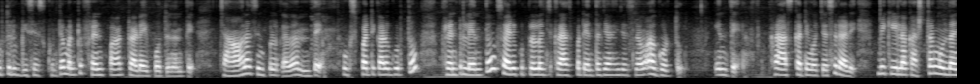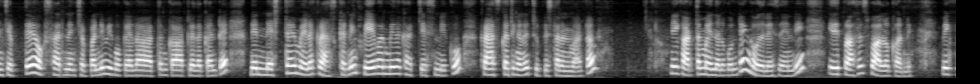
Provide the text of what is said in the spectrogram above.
గుర్తులు గీసేసుకుంటే మనకి ఫ్రంట్ పార్ట్ రెడీ అయిపోతుంది అంతే. చాలా సింపుల్ కదా అంతే. హుక్స్ పట్టి కాడ గుర్తు ఫ్రంట్ లెంత్ సైడ్ కుట్లలో క్రాస్ పట్టి ఎంత జాయిన్ చేసినామో ఆ గుర్తు. ఇంతే. క్రాస్ కటింగ్ వచ్చేసి రెడీ. మీకు ఇలా కష్టంగా ఉందని చెప్తే ఒకసారి నేను చెప్పండి మీకు ఒకవేళ అర్థం కావట్లేదు కంటే నేను నెక్స్ట్ టైం అయినా క్రాస్ కటింగ్ పేపర్ మీద కట్ చేసి మీకు క్రాస్ కటింగ్ అనేది చూపిస్తానమాట మీకు అర్థమైంది అనుకుంటే ఇంకా వదిలేసేయండి. ఇది ప్రాసెస్ ఫాలో కండి. మీకు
